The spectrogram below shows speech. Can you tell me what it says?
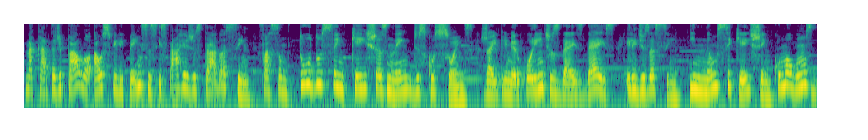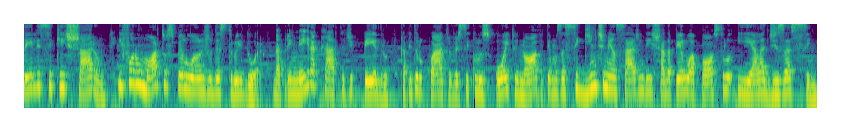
Na carta de Paulo aos Filipenses está registrado assim: façam tudo sem queixas nem discussões. Já em 1 Coríntios 10, 10, ele diz assim: E não se queixem, como alguns deles se queixaram e foram mortos pelo anjo destruidor. Na primeira carta de Pedro, capítulo 4, versículos 8 e 9, temos a seguinte mensagem deixada pelo apóstolo e ela diz assim:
